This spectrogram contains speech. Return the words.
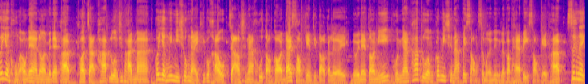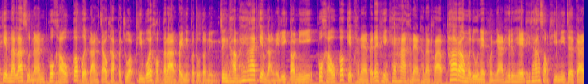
ก็ยังคงเอาแน่นอนไม่ได้ครับ เพราะจากภาพรวมที่ผ่านมา ก็ยังไม่มีช่วงไหนที่พวกเขาจะเอาชนะคู่ต่อกรได้ 2 เกมติดต่อกันเลย โดยในตอนนี้ผลงานภาพรวมก็มีชนะไป 2 เสมอ 1 แล้วก็แพ้ไปอีก 2 เกมครับ ซึ่งในเกมนัดล่าสุดนั้น พวกเขาก็เปิดรางเจ้ากับประจวบทีมบ้วยของตารางไป 1 ประตูต่อ1จึงทำให้ 5 เกมหลังในลีกตอนนี้ พวกเขาก็เก็บคะแนนไปได้เพียงแค่ 5 คะแนนเท่านั้นครับ ถ้าเรามาดูในผลงาน head to head ที่ทั้ง 2 ทีมนี้เจอกัน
